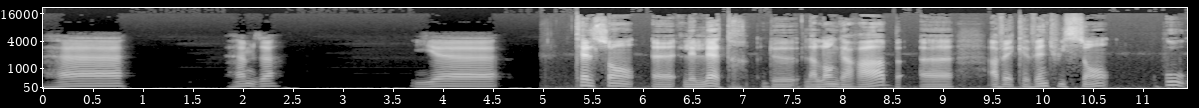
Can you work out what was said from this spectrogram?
ها همزة يا Telles sont euh, les lettres de la langue arabe euh, avec 28 sons ou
